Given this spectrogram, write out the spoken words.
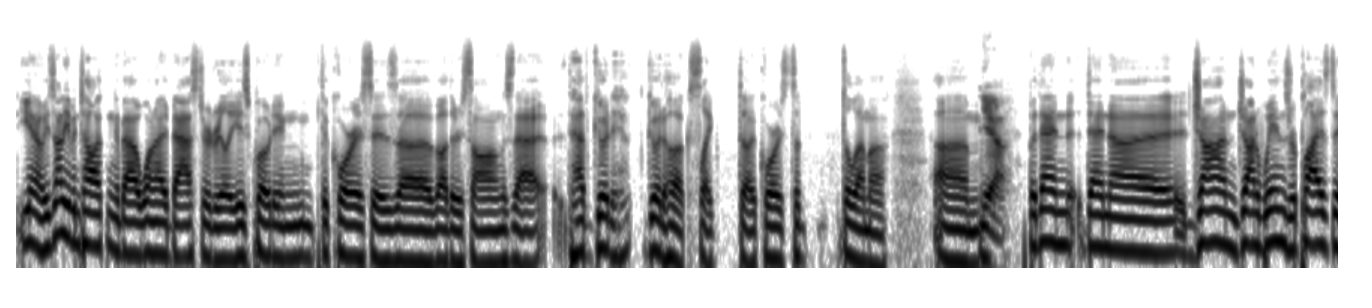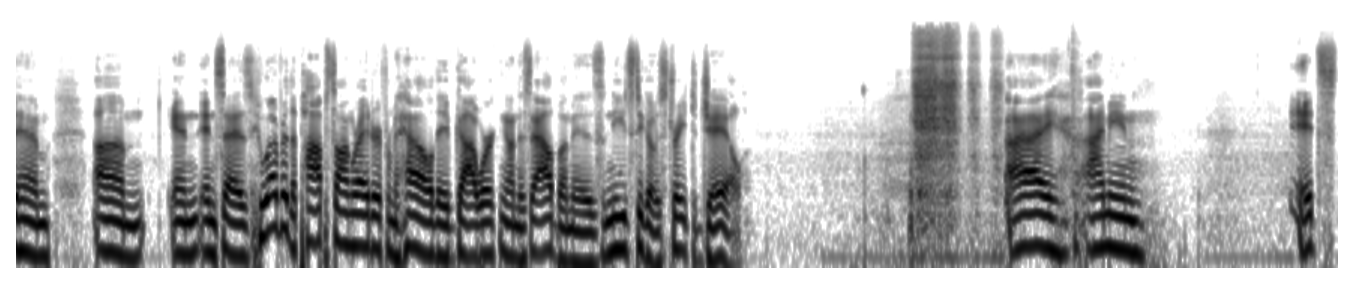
you know, he's not even talking about One Eyed Bastard, really. He's quoting the choruses of other songs that have good good hooks, like the chorus to Dilemma. Um, Yeah. but then then uh, John John Wins replies to him um, and and says, "Whoever the pop songwriter from hell they've got working on this album is needs to go straight to jail." I I mean, it's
